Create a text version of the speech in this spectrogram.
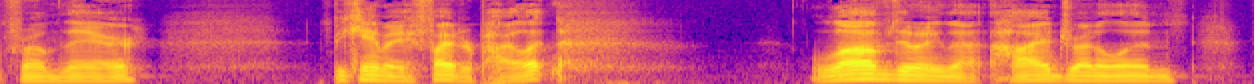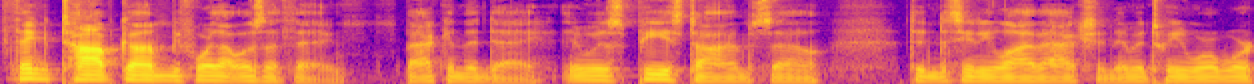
from there, became a fighter pilot. Loved doing that high adrenaline. Think Top Gun before that was a thing back in the day. It was peacetime, so didn't see any live action in between World War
